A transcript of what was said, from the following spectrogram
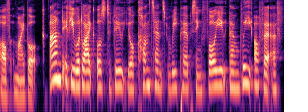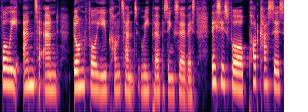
of my book. And if you would like us to do your content repurposing for you, then we offer a fully end to end, done for you content repurposing service. This is for podcasters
